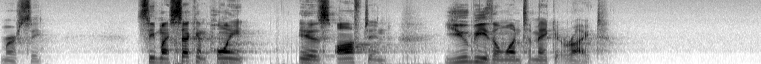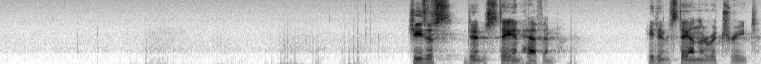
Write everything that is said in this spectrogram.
mercy. See, my second point is often you be the one to make it right. Jesus didn't stay in heaven. He didn't stay on the retreat.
